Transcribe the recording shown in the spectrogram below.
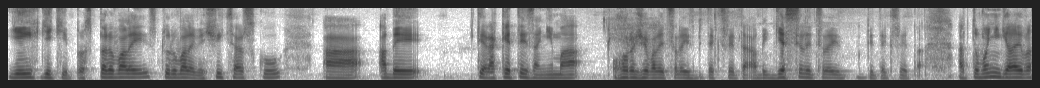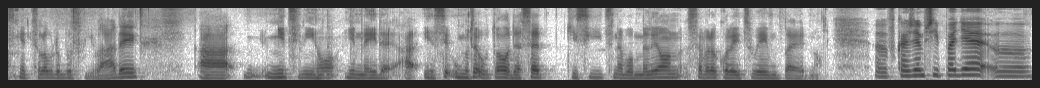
jejich děti prosperovaly, studovali ve Švýcarsku a aby ty rakety za nima ohrožovali celý zbytek světa, aby děsili celý zbytek světa. A to oni dělají vlastně celou dobu své vlády. a nic jiného jim nejde. A jestli umře u toho 10 tisíc nebo milion severokorejců, je jim úplně jedno. V každém případě uh,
